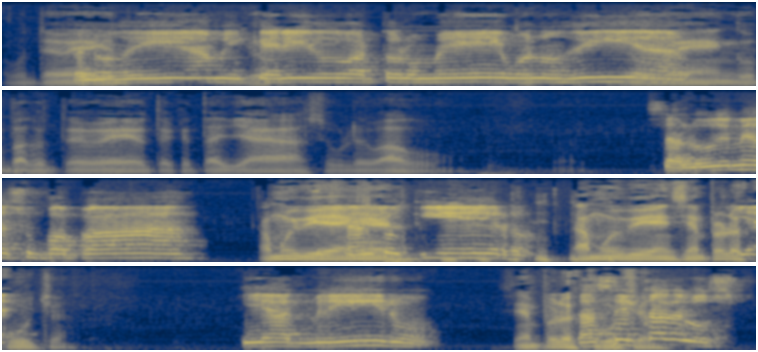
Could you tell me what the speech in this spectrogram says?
Buenos días, mi querido Bartolomé, buenos días. Yo vengo para que usted vea, usted que está allá, sublevado. Salúdeme a su papá. Está muy bien. Tanto quiero. Está muy bien, siempre lo escucha. Y admiro. Siempre lo está escucha. Cerca de los,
